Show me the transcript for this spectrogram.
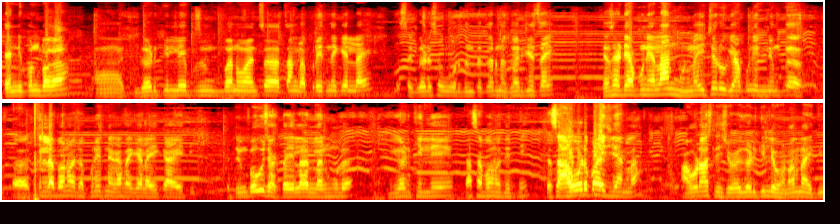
त्यांनी पण बघा अं, गड किल्ले बनवायचा चांगला प्रयत्न केला आहे. तसं गड संवर्धन तर करणं गरजेचं आहे. त्यासाठी आपण या लहान मुलांना विचारू की आपण हे नेमकं अं, किल्ला बनवायचा प्रयत्न कसा केला आहे काय आहे ते. तर तुम्ही बघू शकता हे लहान लहान मुलं गड किल्ले कसा बनवते ते. तसं आवड पाहिजे यांना. आवड असल्याशिवाय गड किल्ले होणार नाही ती.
